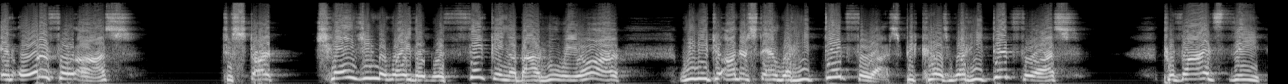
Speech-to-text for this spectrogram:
in order for us to start changing the way that we're thinking about who we are, we need to understand what he did for us because what he did for us provides the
